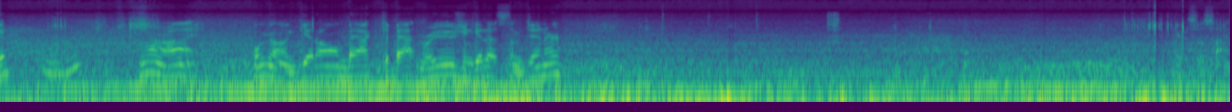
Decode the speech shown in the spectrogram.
Good? Mm-hmm. All right. We're going to get on back to Baton Rouge and get us some dinner. Here's the sign.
